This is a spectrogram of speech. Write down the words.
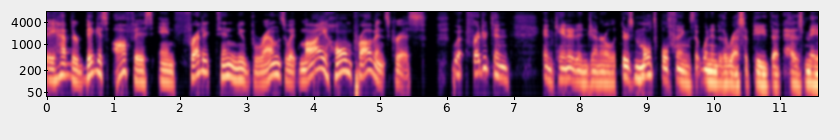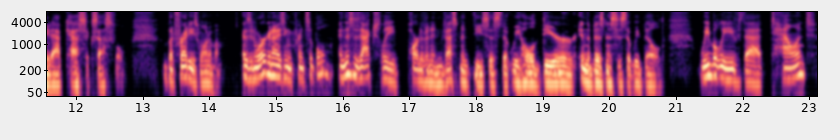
they have their biggest office in Fredericton, New Brunswick, my home province, Chris. Well, Fredericton and Canada in general, there's multiple things that went into the recipe that has made Appcast successful, but Freddie's one of them. As an organizing principle, and this is actually part of an investment thesis that we hold dear in the businesses that we build, we believe that talent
